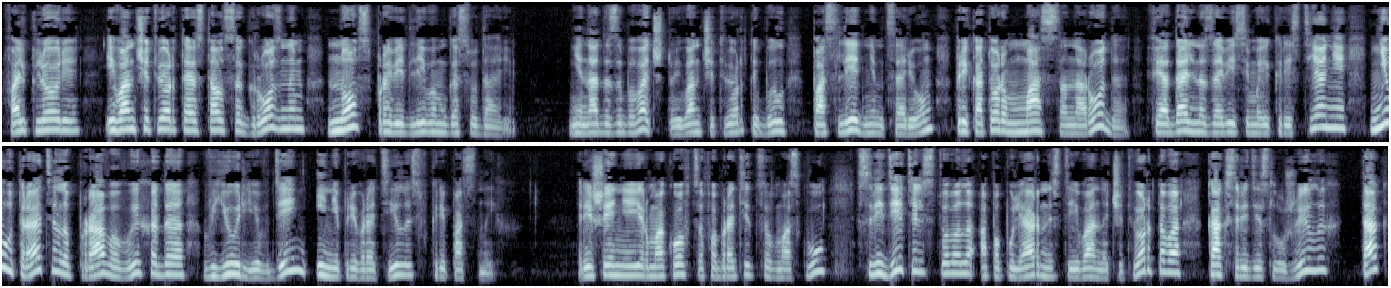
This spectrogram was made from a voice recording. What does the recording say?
В фольклоре Иван IV остался грозным, но справедливым государем. Не надо забывать, что Иван IV был последним царем, при котором масса народа, феодально зависимые крестьяне, не утратила права выхода в Юрьев день и не превратилась в крепостных. Решение ермаковцев обратиться в Москву свидетельствовало о популярности Ивана IV как среди служилых, так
